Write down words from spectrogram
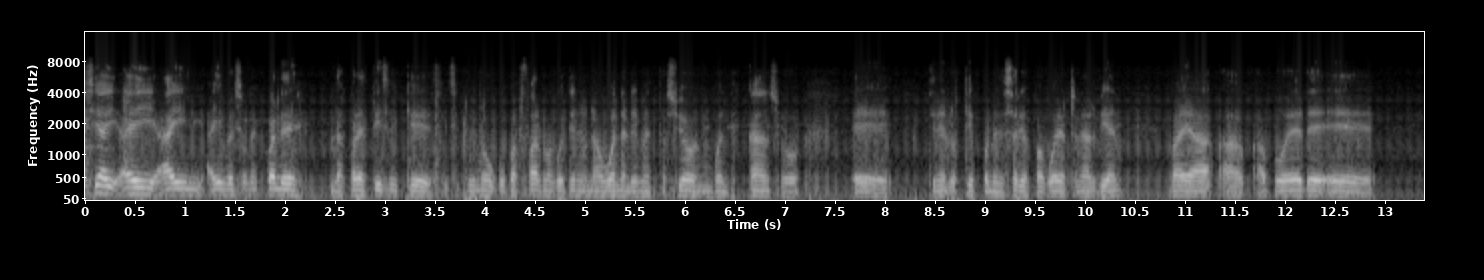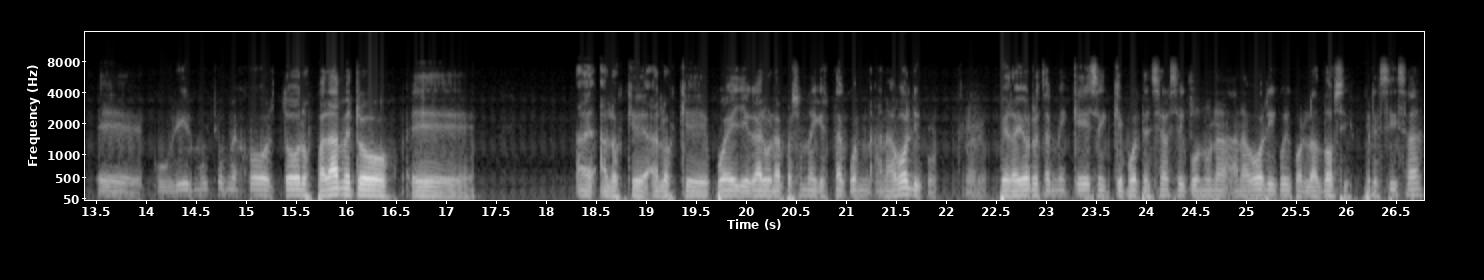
Sí, hay, hay, hay, hay versiones cuales, las cuales dicen que si, si tú no ocupas fármaco, tienes una buena alimentación, un buen descanso, eh, tienes los tiempos necesarios para poder entrenar bien, vaya a, a poder eh, eh, cubrir mucho mejor todos los parámetros eh, a, a los que a los que puede llegar una persona que está con anabólico. Claro. Pero hay otros también que dicen que potenciarse con un anabólico y con las dosis precisas,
